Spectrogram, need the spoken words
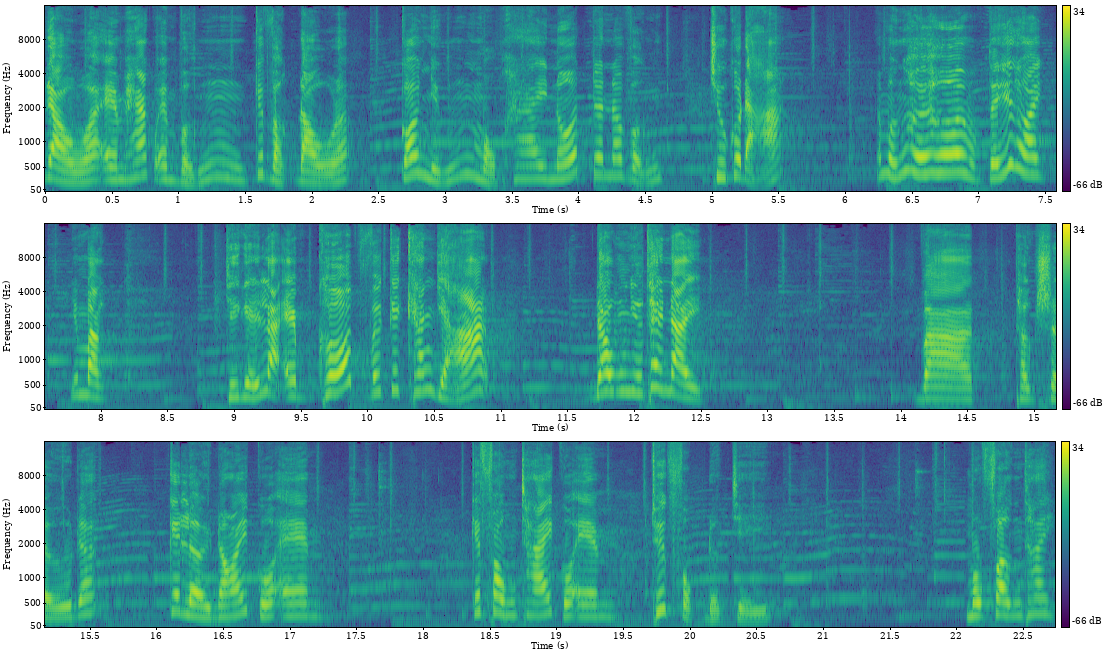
đầu á, em hát em vẫn Cái vật đầu đó Có những một hai nốt đó nó vẫn chưa có đã. Nó vẫn hơi hơi một tí thôi Nhưng mà Chị nghĩ là em khớp với cái khán giả Đông như thế này. Và thật sự đó, Cái lời nói của em, Cái phong thái của em Thuyết phục được chị. Một phần thôi.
